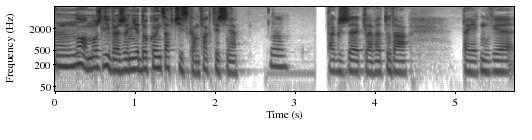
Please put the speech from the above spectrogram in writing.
Um... No, możliwe, że nie do końca wciskam, faktycznie. No. Także klawiatura, tak jak mówię,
